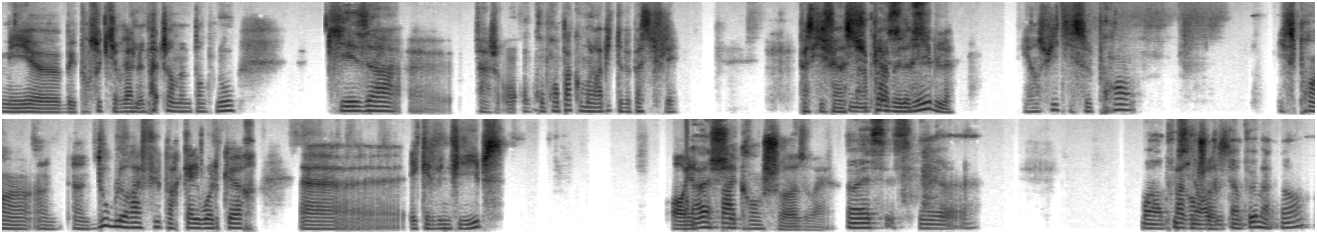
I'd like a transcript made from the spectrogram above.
mais, euh, mais, pour ceux qui regardent le match en même temps que nous, Chiesa, on, on, comprend pas comment l'arbitre ne peut pas siffler parce qu'il fait un superbe dribble et ensuite il se prend, il se prend un, un, un double raffut par Kyle Walker et Kelvin Phillips Oh, il n'y a ah, pas grand chose, ouais. Ouais, c'est. Euh... Bon, en plus, il en rajoute un peu maintenant.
